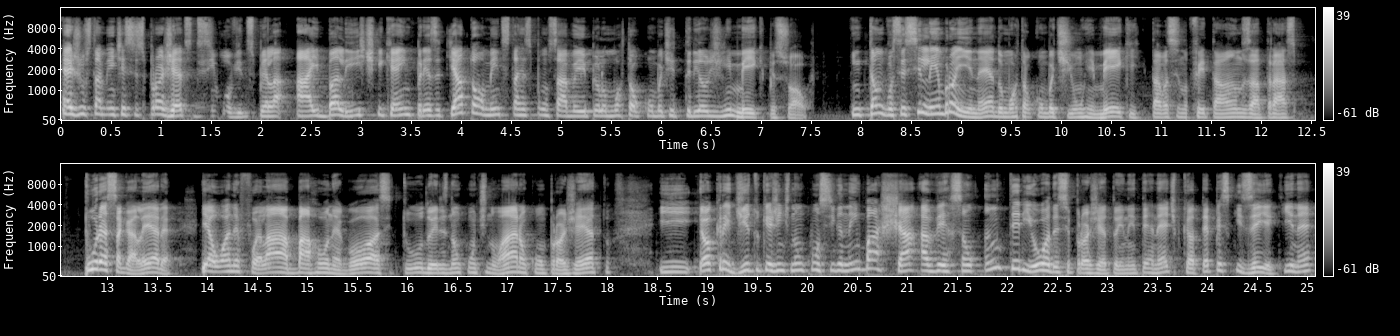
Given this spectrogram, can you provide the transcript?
é justamente esses projetos desenvolvidos pela iBallistic, que é a empresa que atualmente está responsável aí pelo Mortal Kombat Trilogy Remake, pessoal. Então vocês se lembram aí, né, do Mortal Kombat 1 Remake, que estava sendo feito há anos atrás por essa galera, e a Warner foi lá, barrou o negócio e tudo, eles não continuaram com o projeto, e eu acredito que a gente não consiga nem baixar a versão anterior desse projeto aí na internet, porque eu até pesquisei aqui, né,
